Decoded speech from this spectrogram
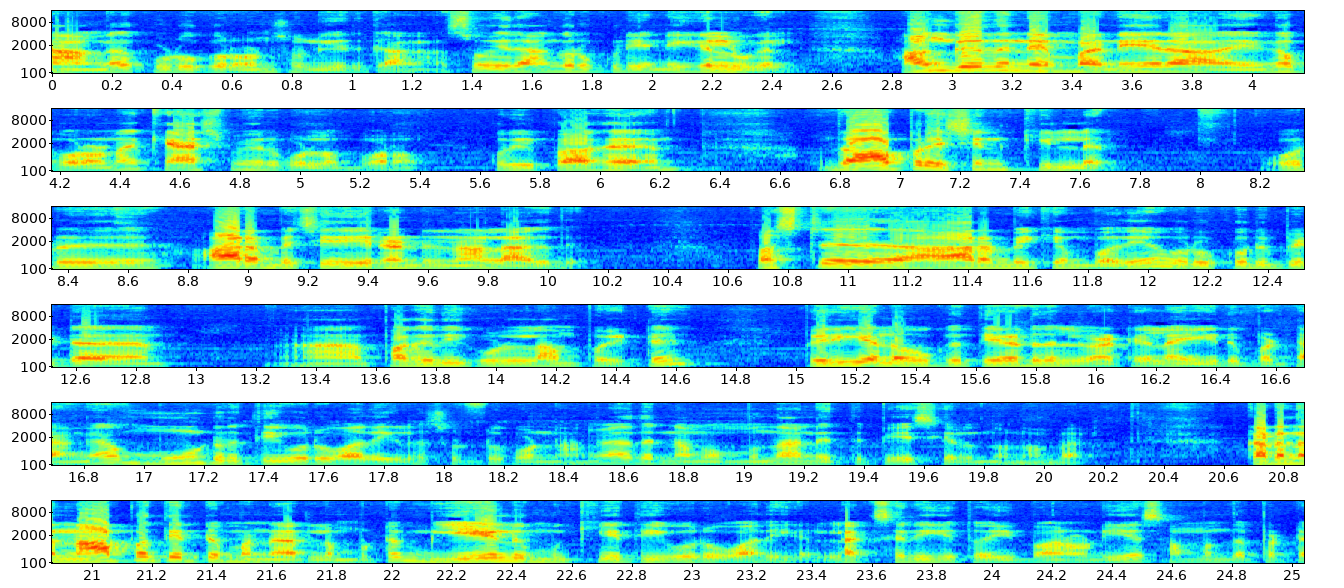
நாங்கள் கொடுக்குறோன்னு சொல்லியிருக்காங்க. ஸோ இது அங்கே இருக்கக்கூடிய நிகழ்வுகள். அங்கேருந்து நம்ம நேராக எங்கே போகிறோம்னா காஷ்மீருக்குள்ளே போகிறோம் குறிப்பாக இந்த ஆப்ரேஷன் கில்லர் ஒரு ஆரம்பித்து இரண்டு நாள் ஆகுது. ஃபஸ்ட்டு ஆரம்பிக்கும் போதே ஒரு குறிப்பிட்ட பகுதிக்குள்ளெலாம் போயிட்டு பெரிய அளவுக்கு தேடுதல் வேட்டையெல்லாம் ஈடுபட்டாங்க. மூன்று தீவிரவாதிகளை சுட்டு கொண்டாங்க. அது நம்ம முந்தா நேற்று பேசியிருந்தோம் நம்ம. கடந்த நாற்பத்தெட்டு மணி நேரத்தில் மட்டும் ஏழு முக்கிய தீவிரவாதிகள் லக்ஸரி தொய்பானுடைய சம்பந்தப்பட்ட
